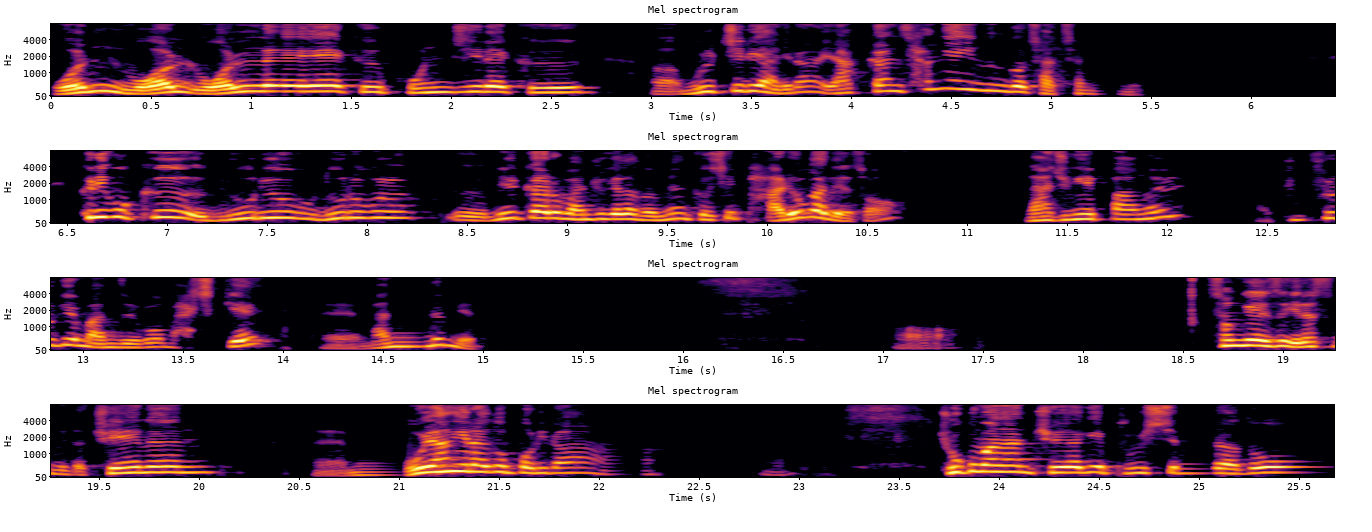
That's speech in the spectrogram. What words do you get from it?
원, 월, 원래의 그 본질의 그 어, 물질이 아니라 약간 상해 있는 것 자체입니다. 그리고 그 누룩, 누룩을 그 밀가루 반죽에다 넣으면 그것이 발효가 돼서 나중에 빵을 부풀게 만들고 맛있게 만듭니다. 어, 성경에서 이렇습니다. 죄는 모양이라도 버리라. 조그만한 죄악의 불씨라도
